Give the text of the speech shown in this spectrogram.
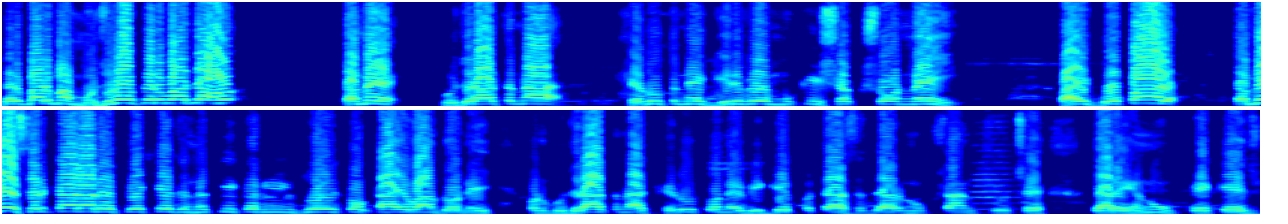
દરબારમાં મુજરો કરવા જાઓ, તમે ગુજરાતના ખેડૂતને ગીરવે મૂકી શકશો નહીં. ભાઈ ગોપાલ, તમે સરકાર હારે પેકેજ નક્કી કરી લીધું હોય તો કાંઈ વાંધો નહીં, પણ ગુજરાતના ખેડૂતોને વીઘે પચાસ હજાર નુકસાન થયું છે, ત્યારે એનું પેકેજ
